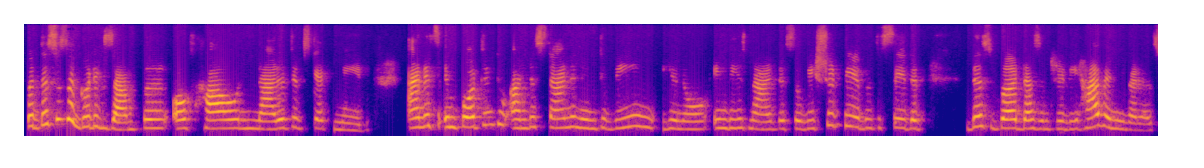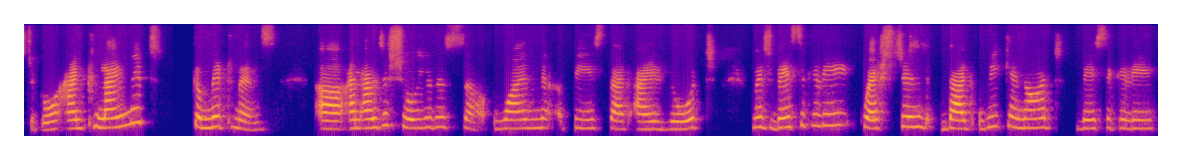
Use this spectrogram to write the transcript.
But this is a good example of how narratives get made. And it's important to understand and intervene, you know, in these narratives. So we should be able to say that this bird doesn't really have anywhere else to go. And climate commitments, uh, and I'll just show you this uh, one piece that I wrote which basically questioned that we cannot basically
